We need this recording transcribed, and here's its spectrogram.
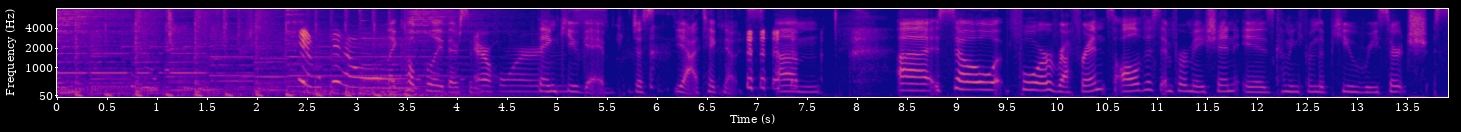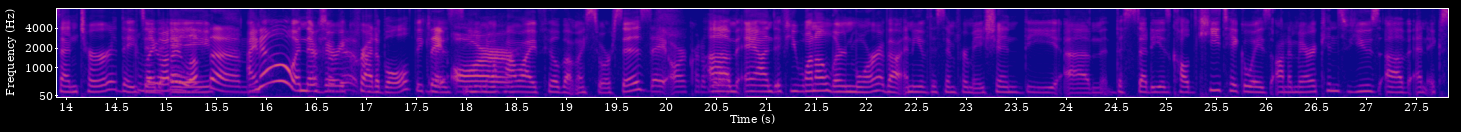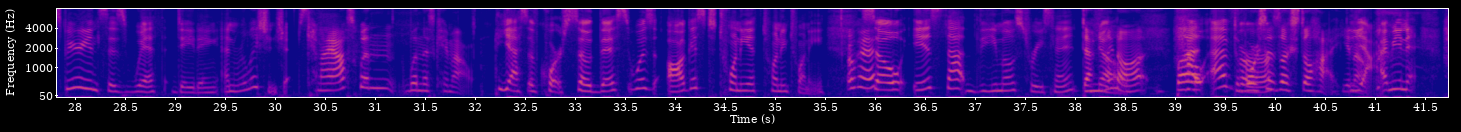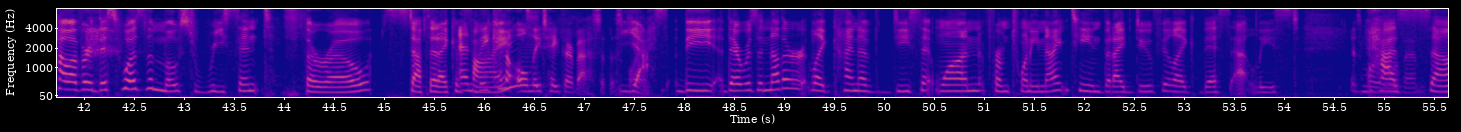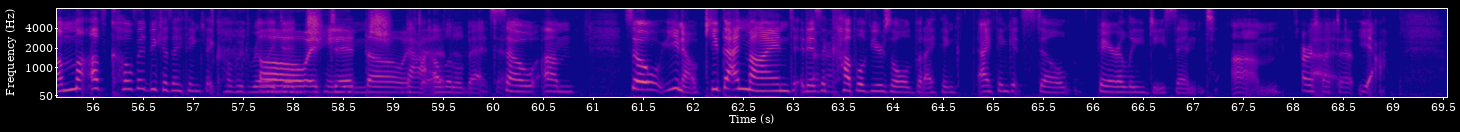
Like, hopefully, there's some Air horns. Thank you, Gabe. Just yeah, take notes. Um, uh, so for reference, all of this information is coming from the Pew Research Center. They Oh did my god, a, I love them. I know, and they're, They're very good. credible because you know how I feel about my sources. They are credible. Um, and if you want to learn more about any of this information, the um, the study is called "Key Takeaways on Americans' Views of and Experiences with Dating and Relationships." Can I ask when when this came out? Yes, of course. So this was August twentieth, twenty twenty. Okay. So is that the most recent? Definitely no. Not. But However, divorces are still high, you know. Yeah, I mean, however, this was the most recent, thorough stuff that I could and find. we can only take their best at this point. Yes, the there was another like kind of decent one from 2019, but I do feel like this at least has relevant. some of COVID because I think that COVID really Oh, did it change did, though. It that a little bit. So, um, so you know, keep that in mind. It is a couple of years old, but I think I think it's still fairly decent. Um, I respect uh, it. Yeah.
